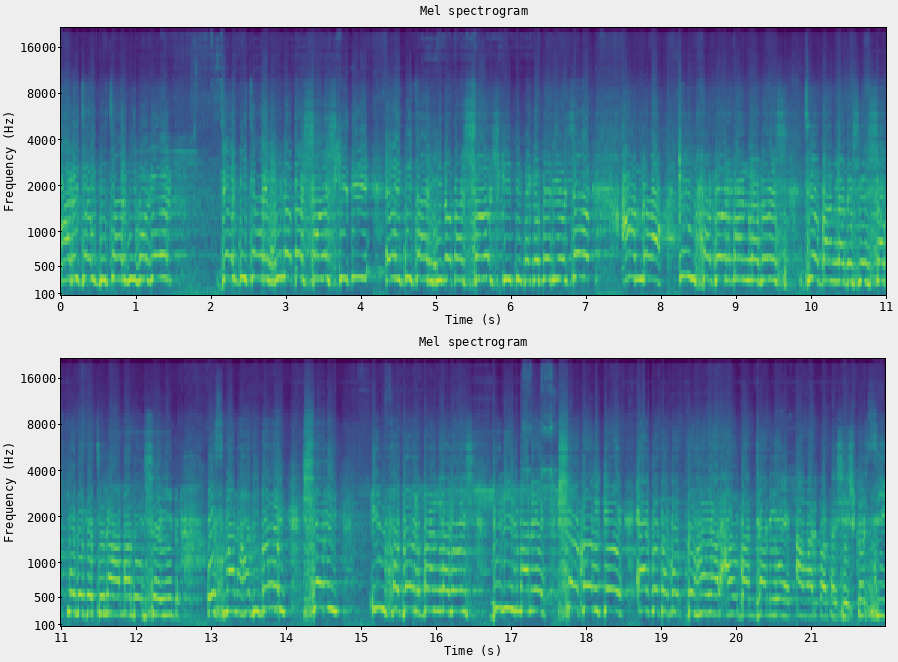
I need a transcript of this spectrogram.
আর যে বিচার বিভাগের যে বিচারহীনতার সংস্কৃতি, এই বিচারহীনতার সংস্কৃতি থেকে বেরিয়ে এসে আমরা ইনসাফের বাংলাদেশ, যে বাংলাদেশের স্বপ্ন দেখেছিল আমাদের শহীদ ওসমান হাদি ভাই, সেই ইনসাফের বাংলাদেশ বিনির্মাণে সকলকে একতাবদ্ধ হওয়ার আহ্বান জানিয়ে আমার কথা শেষ করছি।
